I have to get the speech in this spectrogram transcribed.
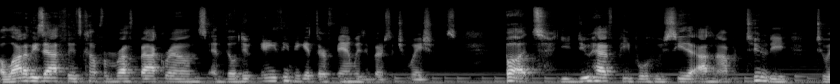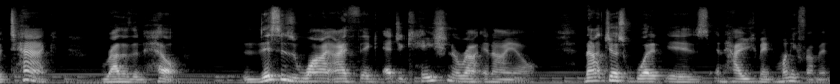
A lot of these athletes come from rough backgrounds, and they'll do anything to get their families in better situations. But you do have people who see that as an opportunity to attack rather than help. This is why I think education around NIL, not just what it is and how you can make money from it,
